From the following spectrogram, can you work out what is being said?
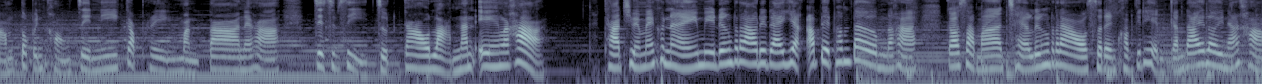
3 ตกเป็นของเจนนี่กับเพลงมันตานะคะ 74.9 ล้านนั่นเองละค่ะ ถ้าทีมแม่คนไหนมีเรื่องราวใดๆอยากอัปเดตเพิ่มเติมนะคะ ก็สามารถแชร์เรื่องราวแสดงความคิดเห็นกันได้เลยนะคะ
